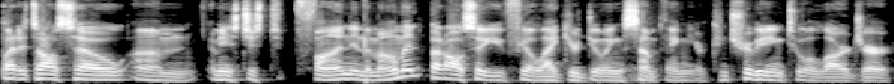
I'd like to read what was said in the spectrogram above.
but it's also, um, I mean, it's just fun in the moment. But also, you feel like you're doing something. You're contributing to a larger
